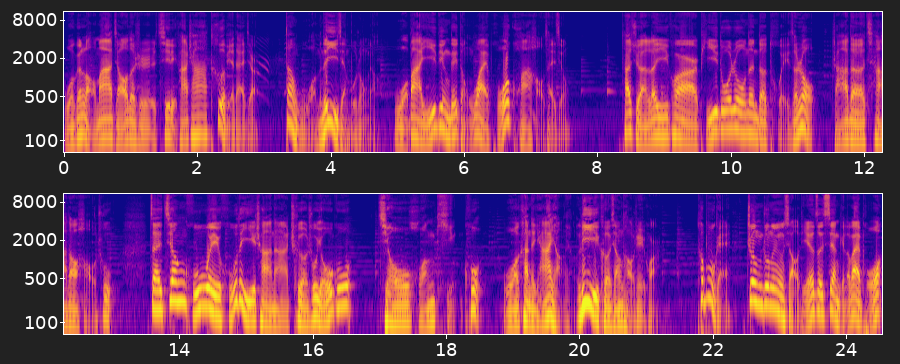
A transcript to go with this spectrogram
我跟老妈嚼的是嘁里咔嚓，特别带劲儿。但我们的意见不重要，我爸一定得等外婆夸好才行。他选了一块皮多肉嫩的腿子肉，炸得恰到好处，在江湖未糊的一刹那撤出油锅，焦黄挺阔，我看得牙痒痒，立刻想讨这块，他不给，郑重的用小碟子献给了外婆。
